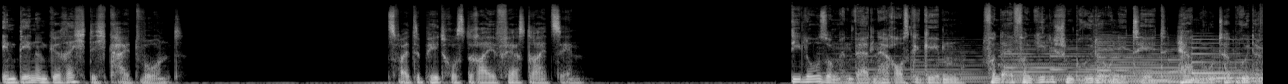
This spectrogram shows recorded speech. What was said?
in denen Gerechtigkeit wohnt. 2. Petrus 3, Vers 13. Die Losungen werden herausgegeben von der Evangelischen Brüderunität Herrnhuter Brüdergemeine.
